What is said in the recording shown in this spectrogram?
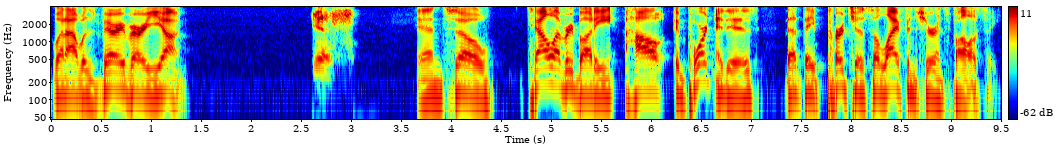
when I was very very young, Yes. And so tell everybody how important it is that they purchase a life insurance policy.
